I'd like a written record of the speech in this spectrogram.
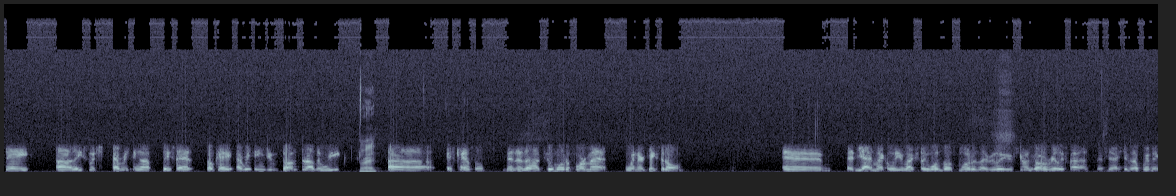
day, uh, they switched everything up. They said, "Okay, everything you've done throughout the week Right. uh, is canceled. This is a two motor format. Winner takes it all." And and yeah, Michael Leib actually won both motors. I believe he was going really fast, and yeah, he ended up winning.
